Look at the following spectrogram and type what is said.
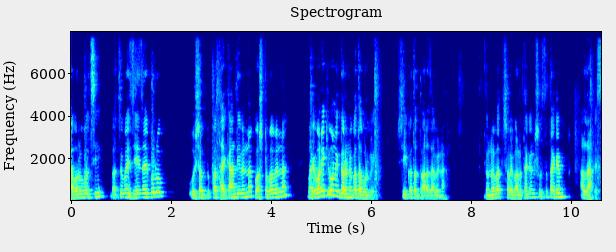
আবারও বলছি, বাচ্চু ভাই যে যাই বলুক, ওইসব কথায় কান দিবেন না, কষ্ট পাবেন না। ভাই অনেকে অনেক ধরনের কথা বলবে, সেই কথা ধরা যাবে না। ধন্যবাদ, সবাই ভালো থাকেন, সুস্থ থাকেন, আল্লাহ হাফেজ।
